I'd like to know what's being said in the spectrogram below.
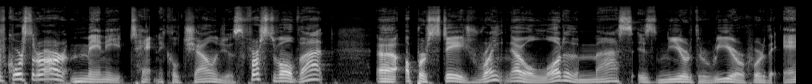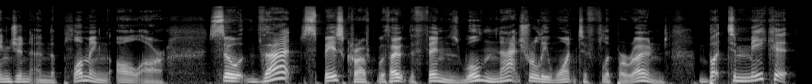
of course, there are many technical challenges. First of all, that uh, upper stage, right now, a lot of the mass is near the rear where the engine and the plumbing all are. So that spacecraft without the fins will naturally want to flip around, but to make it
